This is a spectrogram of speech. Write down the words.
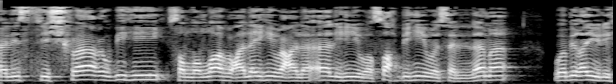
الاستشفاع به صلى الله عليه وعلى آله وصحبه وسلم وبغيره.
